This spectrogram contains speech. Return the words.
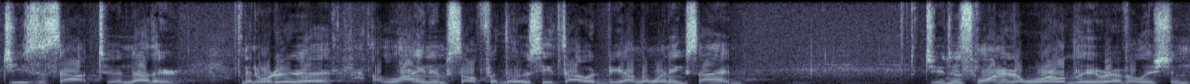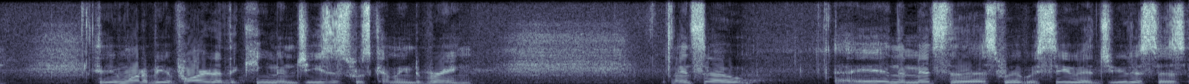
Jesus out to another in order to align himself with those he thought would be on the winning side. Judas wanted a worldly revolution. He didn't want to be a part of the kingdom Jesus was coming to bring. And so in the midst of this, what we see with Judas is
